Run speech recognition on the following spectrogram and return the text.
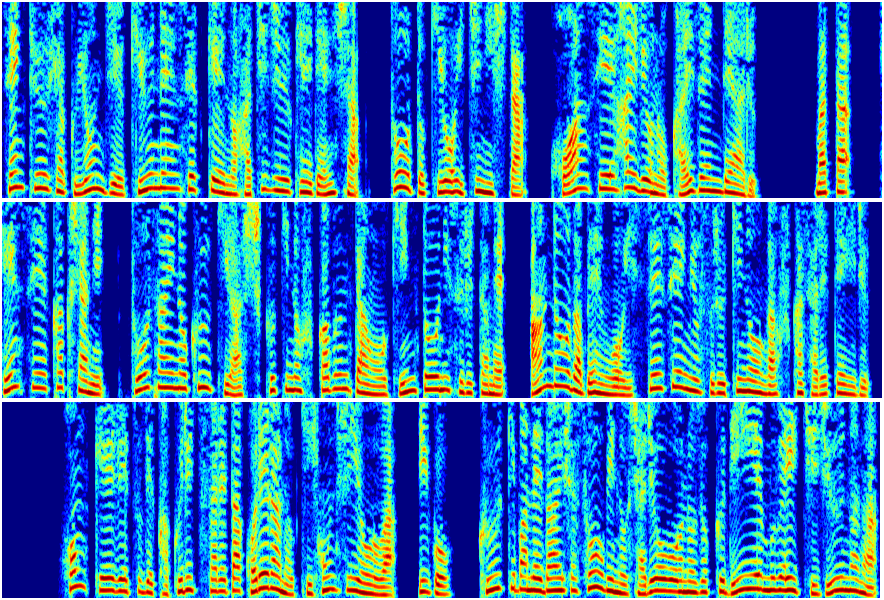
1949年設計の80系電車、等と気を1にした保安性配慮の改善である。また、編成各社に搭載の空気圧縮機の負荷分担を均等にするため、アンローダ弁を一斉制御する機能が付加されている。本系列で確立されたこれらの基本仕様は、以後、空気バネ台車装備の車両を除く DMH17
